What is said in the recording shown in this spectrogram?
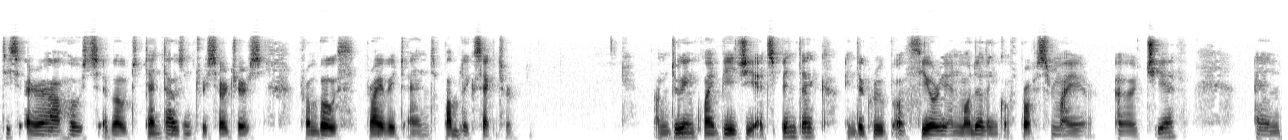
this area hosts about 10,000 researchers from both private and public sector I'm doing my PhD at SPINTEC in the group of theory and modeling of Professor Mairbek uh, Chshiev, and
